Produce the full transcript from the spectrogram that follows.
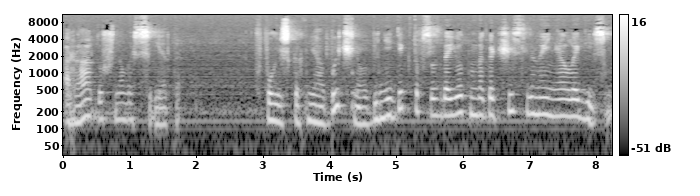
радужного света поисках необычного Бенедиктов создает многочисленные неологизмы.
